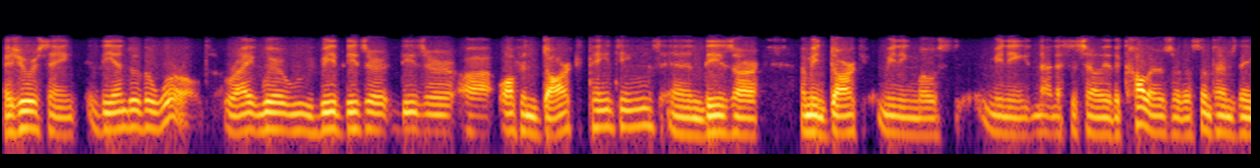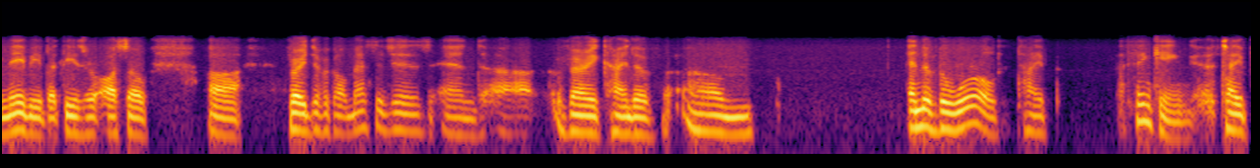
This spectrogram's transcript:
as you were saying, the end of the world, right? Where we, these are these are uh, often dark paintings, and these are I mean, dark meaning most, meaning not necessarily the colors, although sometimes they may be, but these are also uh, very difficult messages and uh, very kind of um, end of the world type thinking, uh, type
